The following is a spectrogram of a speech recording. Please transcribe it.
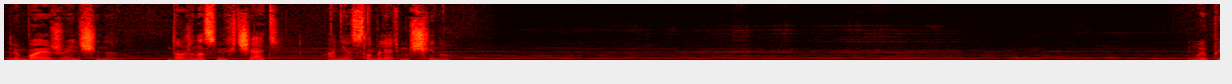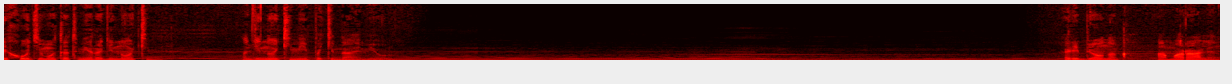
Любая женщина должна смягчать, а не ослаблять мужчину. Мы приходим в этот мир одинокими – одинокими и покидаем его. Ребенок аморален,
